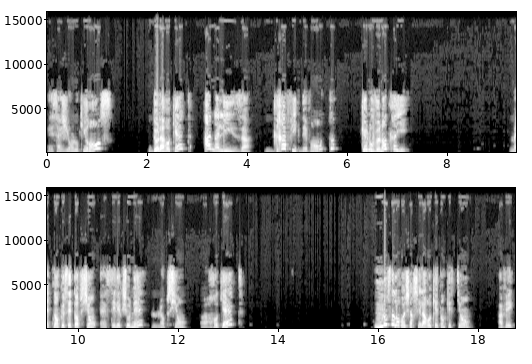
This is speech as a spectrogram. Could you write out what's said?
Il s'agit en l'occurrence de la requête analyse graphique des ventes que nous venons de créer. Maintenant que cette option est sélectionnée, l'option requête, nous allons rechercher la requête en question avec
